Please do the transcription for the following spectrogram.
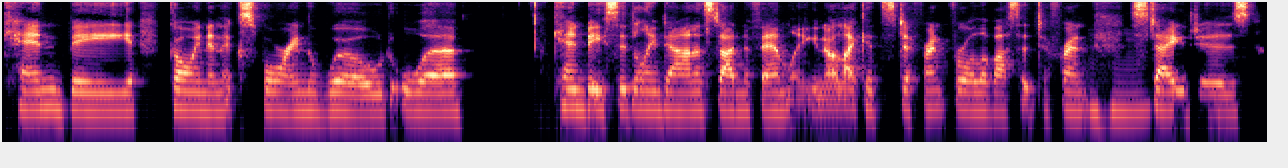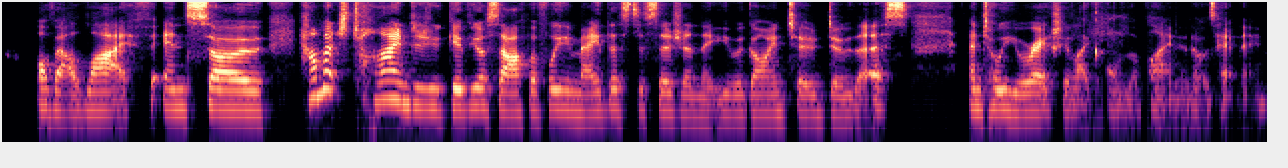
can be going and exploring the world or can be settling down and starting a family. You know, like it's different for all of us at different mm-hmm. stages of our life. And so, how much time did you give yourself before you made this decision that you were going to do this until you were actually like on the plane and it was happening?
